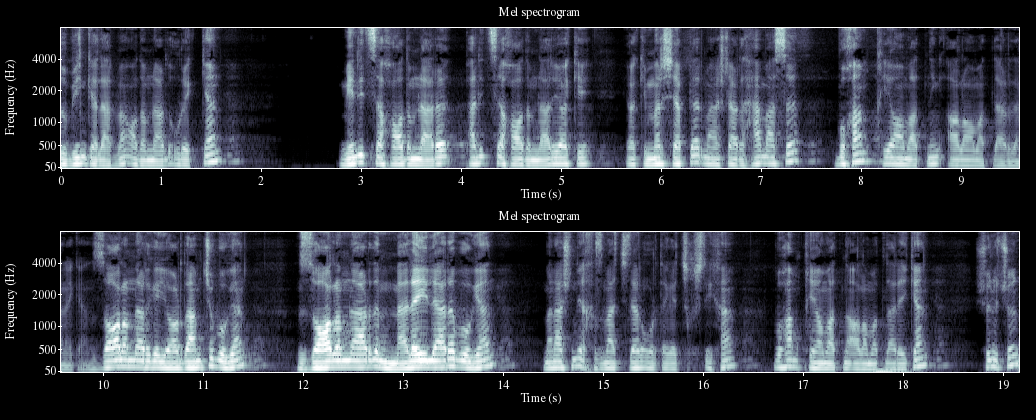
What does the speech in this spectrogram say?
dubinkalar bilan odamlarni urayotgan militsiya xodimlari politsiya xodimlari yoki yoki mirshablar mana shularni hammasi bu ham qiyomatning alomatlaridan ekan. Zolimlarga yordamchi bo'lgan zolimlarni malaylari bo'lgan mana shunday xizmatchilar o'rtaga chiqishlik ham bu ham qiyomatni alomatlari ekan. Shuning uchun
